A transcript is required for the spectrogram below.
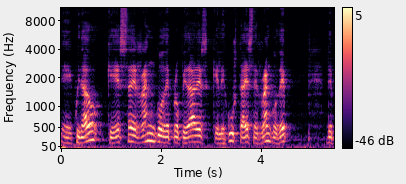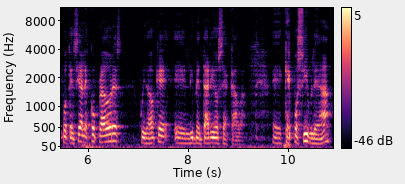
eh, cuidado que ese rango de propiedades que les gusta, ese rango de, potenciales compradores, cuidado que el inventario se acaba. Eh, que es posible. ¿ah?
